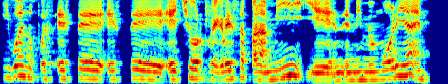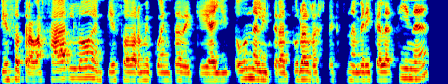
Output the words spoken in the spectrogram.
y bueno, pues este, este hecho regresa para mí y en, en, mi memoria empiezo a trabajarlo, empiezo a darme cuenta de que hay toda una literatura al respecto en América Latina,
